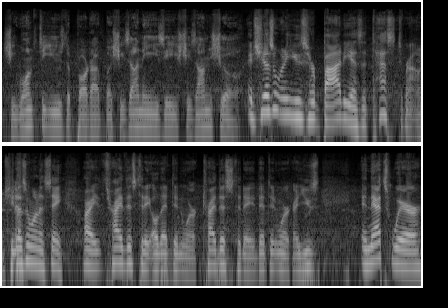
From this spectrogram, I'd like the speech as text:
she wants to use the product, but she's uneasy, she's unsure. And she doesn't want to use her body as a test ground. She No. doesn't want to say, "All right, try this today. Oh, that didn't work. Try this today. That didn't work." I use, and that's where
